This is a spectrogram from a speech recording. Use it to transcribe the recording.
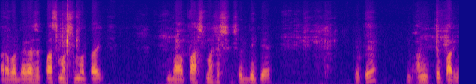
আর আবার দেখা যাচ্ছে পাঁচ মাসের মাথায় বা পাঁচ মাসের শেষের দিকে পেঁপে ভাঙতে পারি।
